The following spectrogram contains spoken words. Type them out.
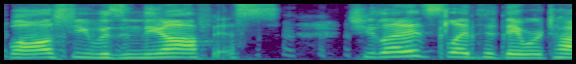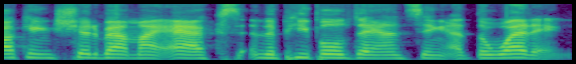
while she was in the office. She let it slip that they were talking shit about my ex and the people dancing at the wedding.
